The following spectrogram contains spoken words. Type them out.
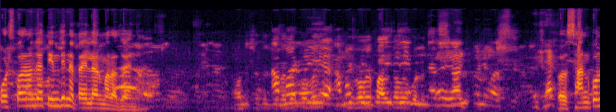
কোর্স করানো যায় তিন দিনে তাইলে আর মারা যায় না। সানকোন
